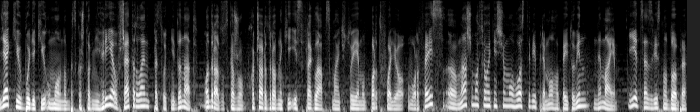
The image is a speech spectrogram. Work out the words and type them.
Як і в будь-якій умовно безкоштовній грі, в Shatterline присутній донат. Одразу скажу, хоча розробники із Frag Labs мають у своєму портфоліо Warface, е, в нашому сьогоднішньому гостеві прямого pay-to-win немає. І це, звісно, добре.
